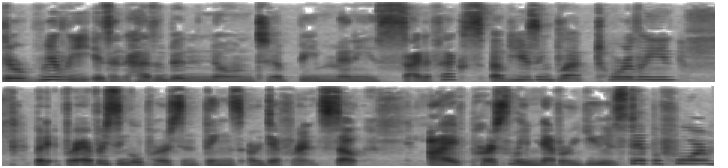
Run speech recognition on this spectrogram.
there really isn't. Hasn't been known to be many side effects of using black tourmaline but for every single person things are different. So i've personally never used it before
